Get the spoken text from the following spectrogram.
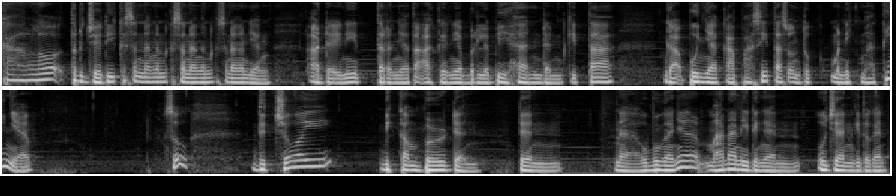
kalau terjadi kesenangan-kesenangan kesenangan yang ada ini ternyata akhirnya berlebihan dan kita nggak punya kapasitas untuk menikmatinya, so the joy become burden dan nah hubungannya mana nih dengan hujan gitu kan?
